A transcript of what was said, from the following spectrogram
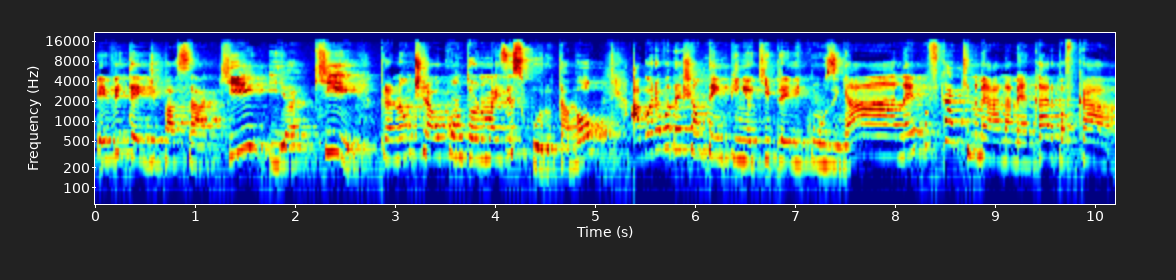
Evitei de passar aqui e aqui pra não tirar o contorno mais escuro, tá bom? Agora eu vou deixar um tempinho aqui pra ele cozinhar, né? Pra ficar aqui na minha, na minha cara, pra ficar...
